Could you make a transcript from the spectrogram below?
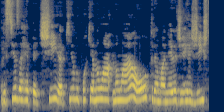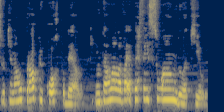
precisa repetir aquilo porque não há, não há outra maneira de registro que não o próprio corpo dela. Então ela vai aperfeiçoando aquilo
